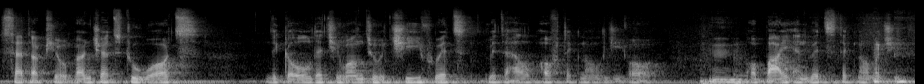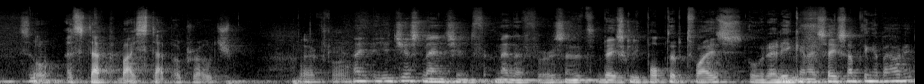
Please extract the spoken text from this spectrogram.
set up your budget towards the goal that you want to achieve with, with the help of technology or, mm-hmm. or by and with technology. So mm-hmm. a step by step approach. Excellent. I, you just mentioned metaverse, and it basically popped up twice already. Can I say something about it?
